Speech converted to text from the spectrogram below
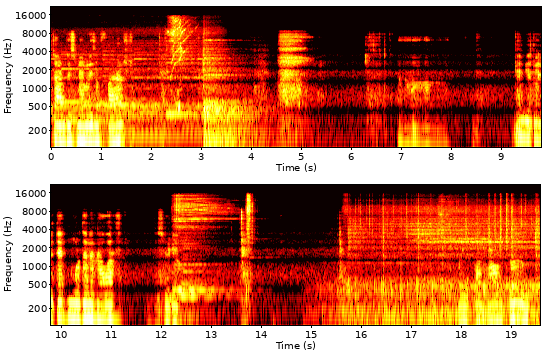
Start these memories of fire. Uh, maybe it will take more than an hour this video. Good.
